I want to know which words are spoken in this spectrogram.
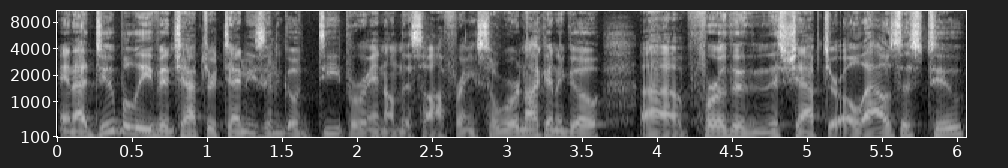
And I do believe in chapter 10, he's going to go deeper in on this offering. So we're not going to go uh, further than this chapter allows us to,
